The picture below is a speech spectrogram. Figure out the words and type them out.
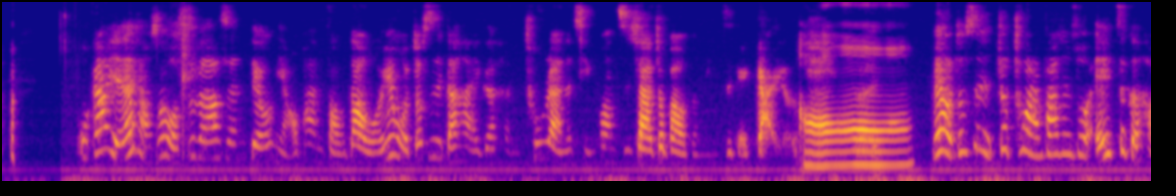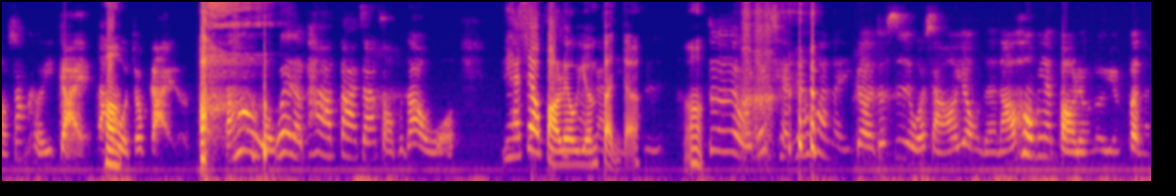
我刚刚也在想说，我是不是要先丢鸟怕找不到我？因为我就是刚才一个很突然的情况之下，就把我的名字给改了。哦，没有，就是就突然发现说，哎，这个好像可以改，然后我就改了。然后我为了怕大家找不到我。你还是要保留原本的，嗯，对对对，我就前面换了一个，就是我想要用的，然后后面保留了原本的。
